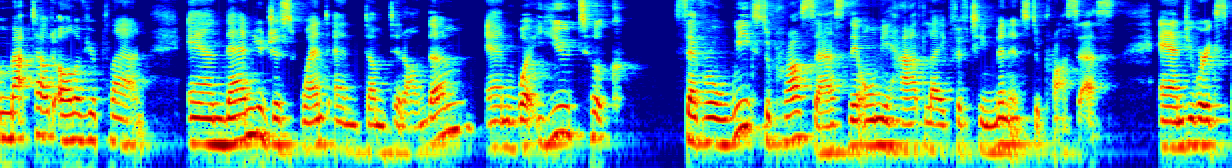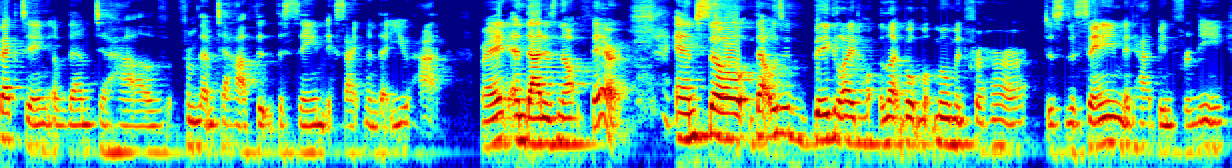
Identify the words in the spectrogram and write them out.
mapped out all of your plan. And then you just went and dumped it on them. And what you took several weeks to process they only had like 15 minutes to process. And you were expecting of them to have from them to have the, the same excitement that you had right? And that is not fair. And so that was a big light, light moment for her just the same it had been for me.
